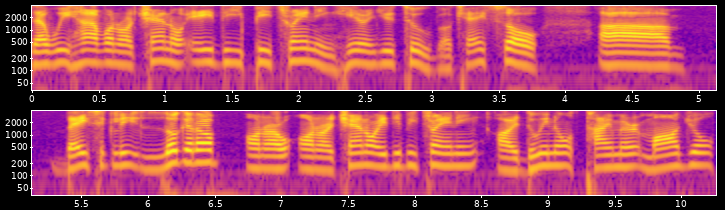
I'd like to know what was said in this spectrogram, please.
that we have on our channel ADP Training here on YouTube. Okay, so um, basically look it up on our on our channel ADP Training Arduino timer module.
